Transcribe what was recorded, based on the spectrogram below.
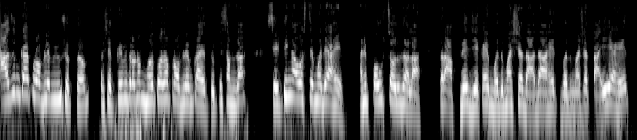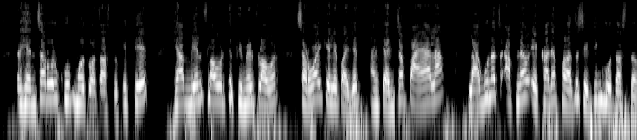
अजून काय प्रॉब्लेम येऊ शकतं? तर शेतकरी मित्रांनो महत्त्वाचा प्रॉब्लेम काय येतो की समजा सेटिंग अवस्थेमध्ये आहे आणि पाऊस चालू झाला तर आपले जे काही मधमाशा दादा आहेत मधमाशा ताई आहेत तर ह्यांचा रोल खूप महत्त्वाचा असतो की ते ह्या मेल फ्लॉवर ते फिमेल फ्लॉवर सर्वाय केले पाहिजेत आणि त्यांच्या पायाला लागूनच आपल्या एखाद्या फळाचं सेटिंग होत असतं.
